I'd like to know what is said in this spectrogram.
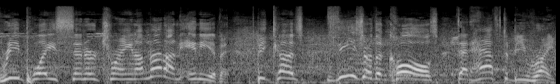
replay center train. I'm not on any of it because these are the calls that have to be right.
